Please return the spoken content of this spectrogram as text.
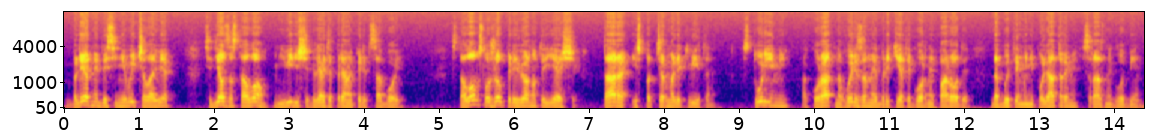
Бледный до синевы человек Сидел за столом, невидяще глядя прямо перед собой. Столом служил перевернутый ящик, тара из-под термоликвита, стульями, аккуратно вырезанные брикеты горной породы, добытые манипуляторами с разных глубин.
